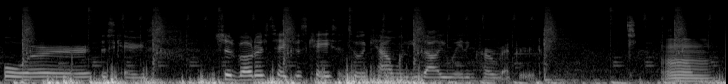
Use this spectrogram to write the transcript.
for this case? Should voters take this case into account when evaluating her record? Um,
